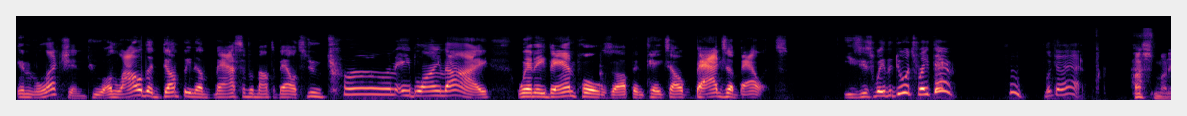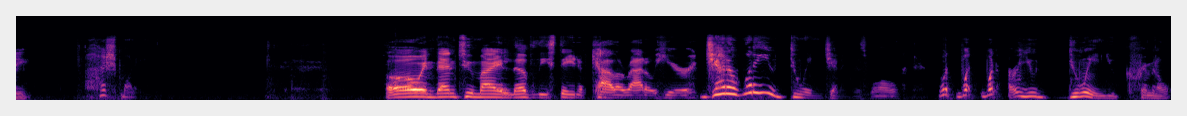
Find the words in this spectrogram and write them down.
in an election, to allow the dumping of massive amounts of ballots, to turn a blind eye when a van pulls up and takes out bags of ballots. Easiest way to do it's right there. Hmm, look at that. Hush money. Hush money. Oh, and then to my lovely state of Colorado here. Jena, what are you doing, Jena Griswold? What what what are you doing, you criminal?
